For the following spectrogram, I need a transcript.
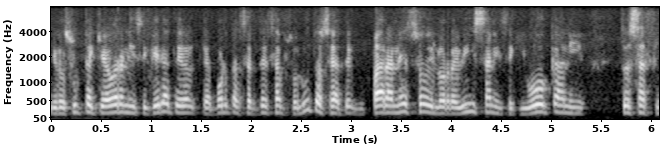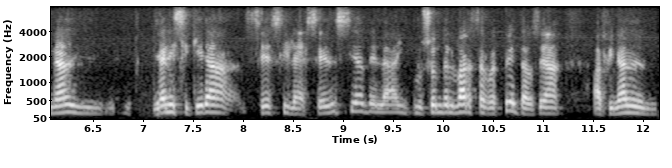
Y resulta que ahora ni siquiera te, aporta certeza absoluta, o sea, te paran eso y lo revisan y se equivocan y entonces al final ya ni siquiera sé si la esencia de la inclusión del VAR se respeta, o sea, al final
